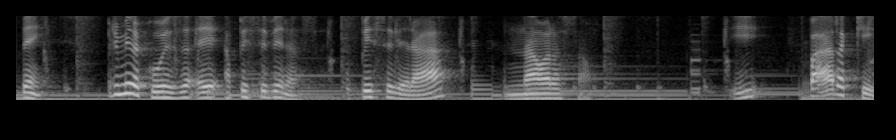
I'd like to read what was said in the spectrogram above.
Bem, primeira coisa é a perseverança, o perseverar na oração. E para que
